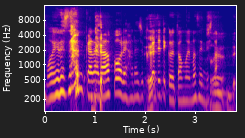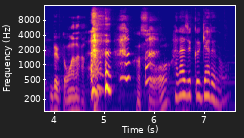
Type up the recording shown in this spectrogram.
モエルさんからラフォーレ原宿が出てくるとは思いませんでした。で出ると思わなかった。あそ原宿ギャルのう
